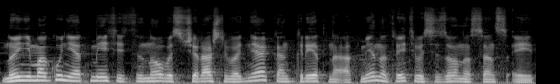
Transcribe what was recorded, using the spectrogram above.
Но и не могу не отметить новость вчерашнего дня, конкретно отмена третьего сезона Sense8.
